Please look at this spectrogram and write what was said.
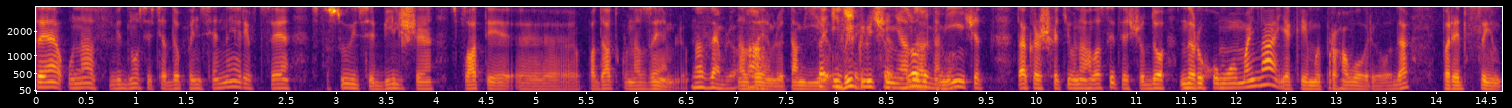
Це у нас відноситься до пенсіонерів, це стосується більше сплати е, податку на землю. На землю. на А, землю. Там це є інший, виключення, це да, там інше. Також хотів наголосити, що до нерухомого майна, який ми проговорювали, да, перед цим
